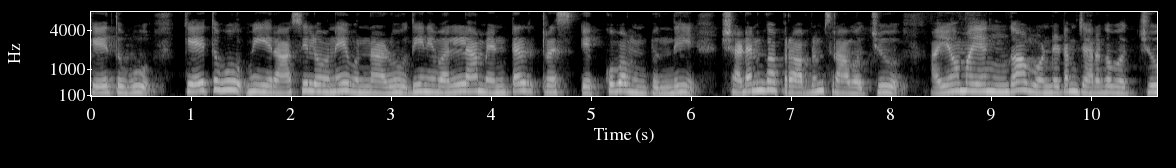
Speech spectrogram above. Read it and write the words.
కేతువు. కేతువు మీ రాశిలోనే ఉన్నాడు. దీనివల్ల మెంటల్ స్ట్రెస్ ఎక్కువ ఉంటుంది. సడన్గా ప్రాబ్లమ్స్ రావచ్చు. అయోమయంగా ఉండటం జరగవచ్చు.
